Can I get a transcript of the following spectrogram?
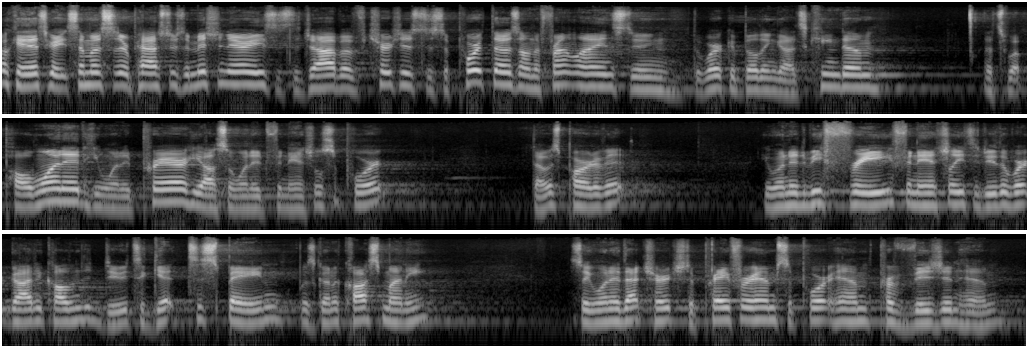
Okay, that's great. Some of us are pastors and missionaries. It's the job of churches to support those on the front lines doing the work of building God's kingdom. That's what Paul wanted. He wanted prayer, he also wanted financial support. That was part of it. He wanted to be free financially to do the work God had called him to do. To get to Spain was going to cost money. So he wanted that church to pray for him, support him, provision him.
